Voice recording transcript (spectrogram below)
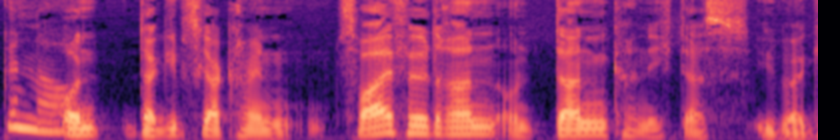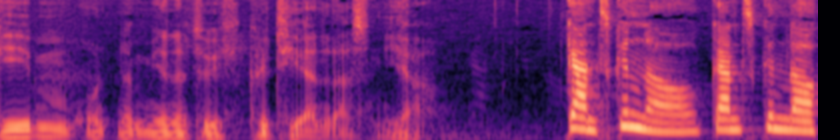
Genau. Und da gibt es gar keinen Zweifel dran und dann kann ich das übergeben und mir natürlich quittieren lassen, ja. Ganz genau, ganz genau.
